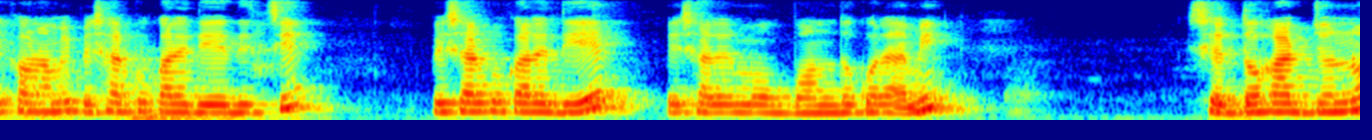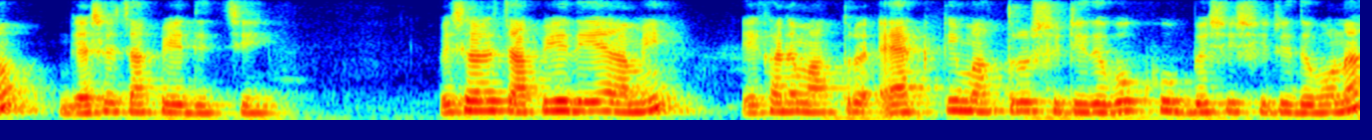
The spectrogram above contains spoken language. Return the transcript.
এখন আমি প্রেশার কুকারে দিয়ে দিচ্ছি। প্রেশার কুকারে দিয়ে প্রেশারের মুখ বন্ধ করে আমি সেদ্ধ হওয়ার জন্য গ্যাসে চাপিয়ে দিচ্ছি। প্রেশারে চাপিয়ে দিয়ে আমি এখানে মাত্র একটি মাত্র সিটি দেব, খুব বেশি সিটি দেব না।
